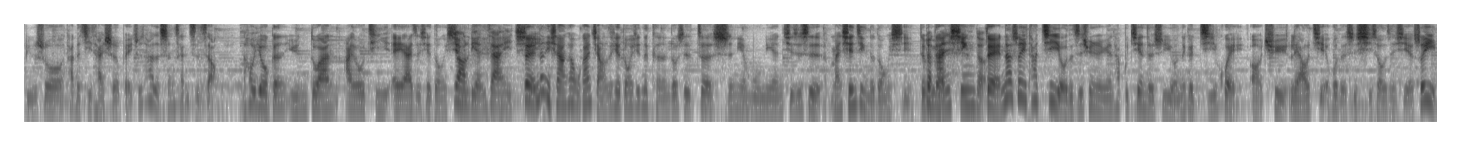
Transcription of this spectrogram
比如说它的机台设备，就是它的生产制造，然后又跟云端 I O T A I 这些东西要连在一起。对，那你想想看，我刚才讲的这些东西，那可能都是这十年五年。其实是蛮先进的东西，对不对？蛮新的。对，那所以他既有的资讯人员，他不见得是有那个机会呃去了解或者是吸收这些。所以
